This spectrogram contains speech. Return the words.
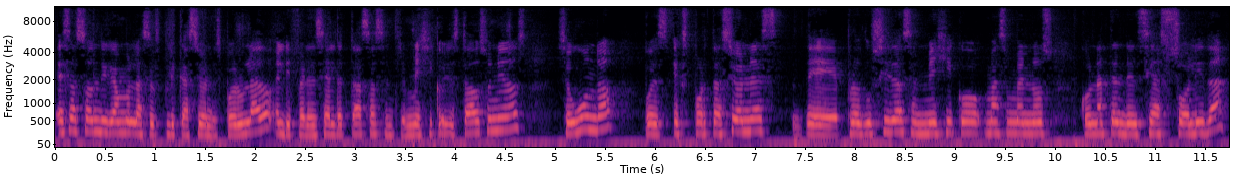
esas son, digamos, las explicaciones. Por un lado, el diferencial de tasas entre México y Estados Unidos. Segundo, pues exportaciones de, producidas en México más o menos con una tendencia sólida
